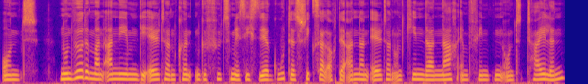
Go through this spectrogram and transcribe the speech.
Und nun würde man annehmen, die Eltern könnten gefühlsmäßig sehr gut das Schicksal auch der anderen Eltern und Kinder nachempfinden und teilen.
